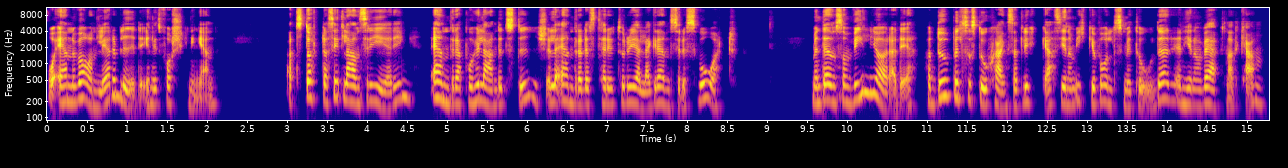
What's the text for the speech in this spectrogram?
Och än vanligare blir det enligt forskningen att störta sitt lands regering, ändra på hur landet styrs eller ändra dess territoriella gränser är svårt. Men den som vill göra det har dubbelt så stor chans att lyckas genom icke-våldsmetoder än genom väpnad kamp.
